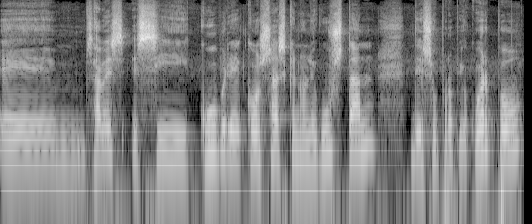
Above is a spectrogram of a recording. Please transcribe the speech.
eh, ¿sabes? Si cubre cosas que no le gustan de su propio cuerpo,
